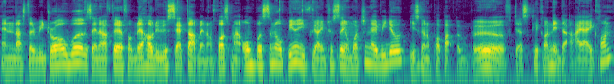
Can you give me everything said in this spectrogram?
and does the withdrawal works, and after that from there, how do you set up, and of course my own personal opinion, if you are interested in watching that video, it's gonna pop up above. Just click on it, the eye icon.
